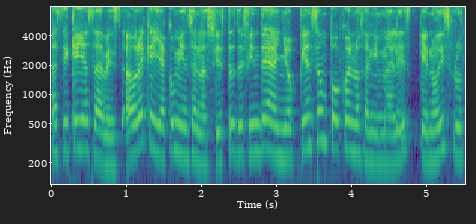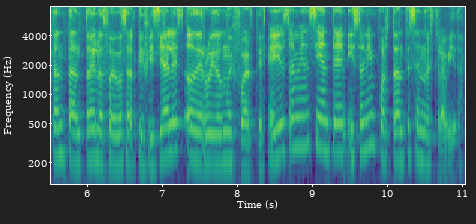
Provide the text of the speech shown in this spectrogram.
Así que ya sabes, ahora que ya comienzan las fiestas de fin de año, piensa un poco en los animales que no disfrutan tanto de los fuegos artificiales o de ruidos muy fuertes. Ellos también sienten y son importantes en nuestra vida.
